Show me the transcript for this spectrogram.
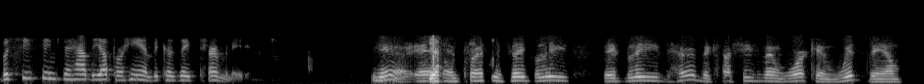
but she seems to have the upper hand because they've terminated. Yeah, and, Yeah. and Princess, they believe they believed her because she's been working with them.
